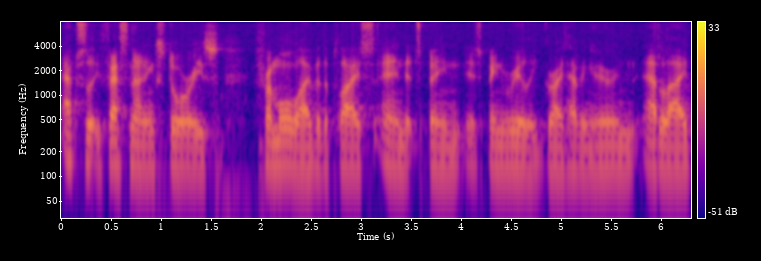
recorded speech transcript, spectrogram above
Absolutely fascinating stories from all over the place, and it's been, it's been really great having her in Adelaide.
